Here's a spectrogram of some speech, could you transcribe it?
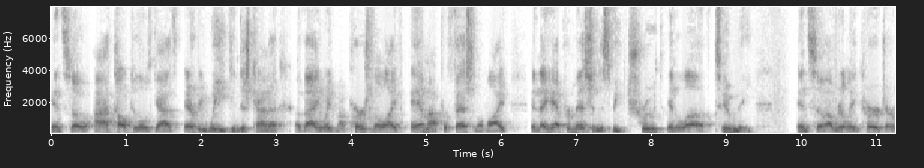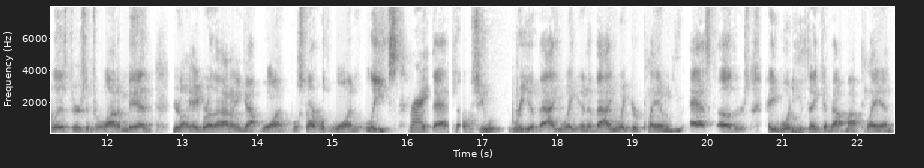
And so I talk to those guys every week and just kind of evaluate my personal life and my professional life. And they have permission to speak truth in love to me. And so I really encourage our listeners, and for a lot of men, you're like, hey, brother, I don't even got one. We'll start with one at least. Right. But that helps you reevaluate and evaluate your plan when you ask others, hey, what do you think about my plan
